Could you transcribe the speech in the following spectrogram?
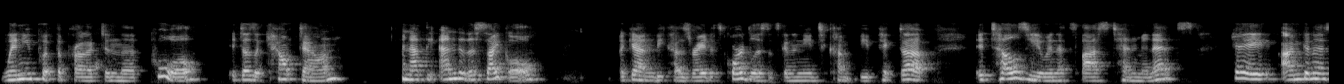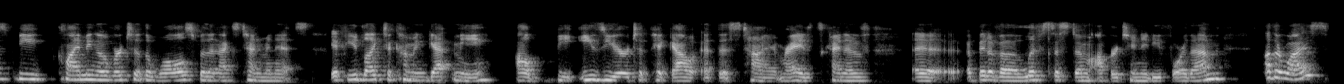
when you put the product in the pool, it does a countdown. And at the end of the cycle, again, because right, it's cordless, it's going to need to come be picked up. It tells you in its last 10 minutes, hey, I'm going to be climbing over to the walls for the next 10 minutes. If you'd like to come and get me, I'll be easier to pick out at this time, right? It's kind of a, a bit of a lift system opportunity for them. Otherwise,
